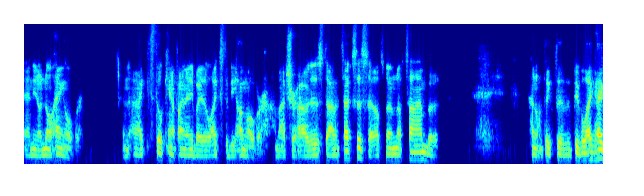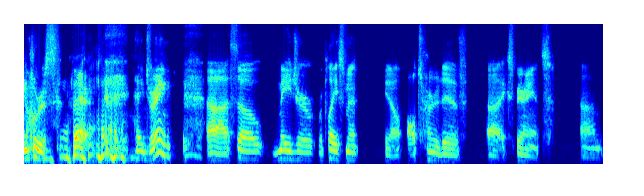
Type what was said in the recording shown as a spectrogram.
and you know, no hangover. And I still can't find anybody that likes to be hungover. I'm not sure how it is down in Texas. I don't spend enough time, but I don't think the people like hangovers there. they drink. Uh, so major replacement, you know, alternative uh, experience. Um,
